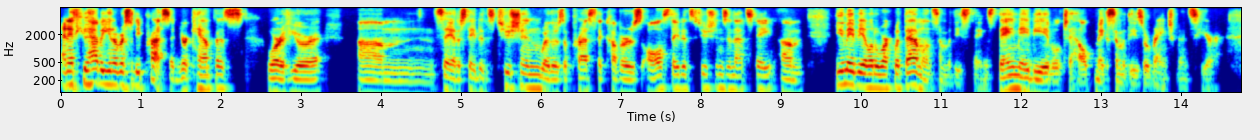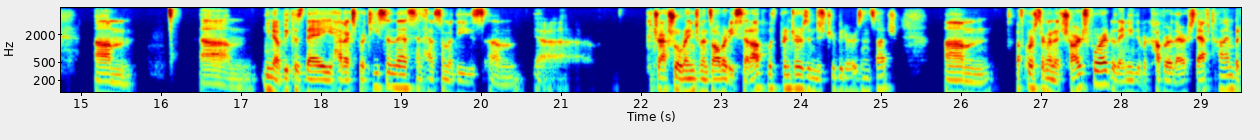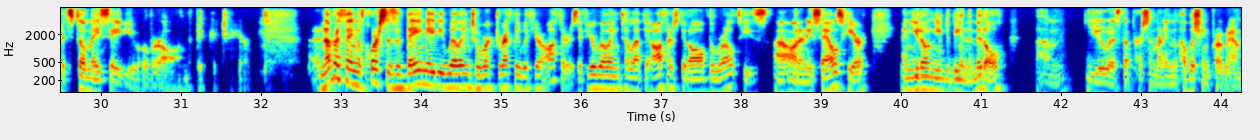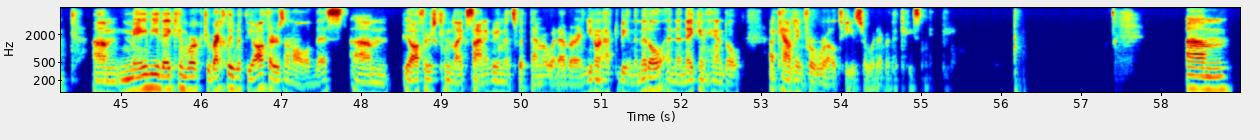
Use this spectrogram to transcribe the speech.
And if you have a university press at your campus, or if you're um, say at a state institution where there's a press that covers all state institutions in that state, um, you may be able to work with them on some of these things. They may be able to help make some of these arrangements here. Um, um, you know, because they have expertise in this and have some of these um, uh, contractual arrangements already set up with printers and distributors and such. Um, of course, they're going to charge for it, or they need to recover their staff time, but it still may save you overall in the big picture here. Another thing, of course, is that they may be willing to work directly with your authors. If you're willing to let the authors get all of the royalties uh, on any sales here, and you don't need to be in the middle, um, you as the person running the publishing program, um, maybe they can work directly with the authors on all of this. Um, the authors can like sign agreements with them or whatever, and you don't have to be in the middle, and then they can handle accounting for royalties or whatever the case may be. Um,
